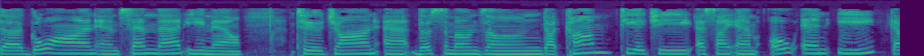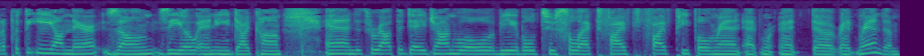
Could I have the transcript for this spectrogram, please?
uh, go on and send that email to john at thesimonezone.com, T-H-E-S-I-M-O-N-E. Got to put the E on there, zone, Z-O-N-E dot com. And throughout the day, John will be able to select five five people ran at at, uh, at random,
